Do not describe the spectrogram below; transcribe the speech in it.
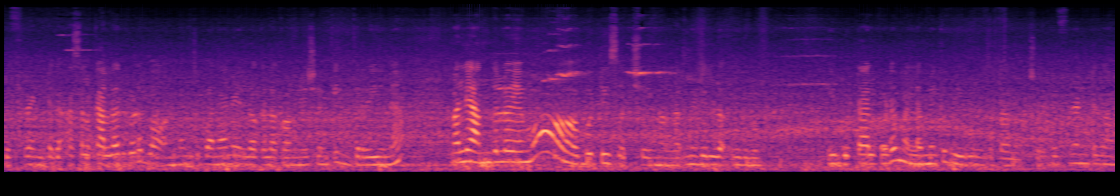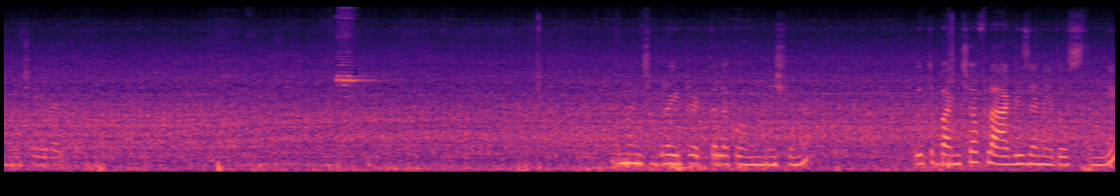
డిఫరెంట్గా. అసలు కలర్ కూడా బాగుంది. మంచి బనానా ఎల్లో కలర్ కాంబినేషన్కి గ్రీన్. మళ్ళీ అందులో ఏమో బుట్టీస్ వచ్చాయి మళ్ళీ మిడిల్లో ఇదిగో. ఈ బుట్టాలు కూడా మళ్ళీ మీకు వీవింగ్ బుట్టాలు వచ్చాయి. డిఫరెంట్గా ఉంది చీర అయితే. మంచి bright red colour combination. With bunch of flag design అయితే వస్తుంది.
